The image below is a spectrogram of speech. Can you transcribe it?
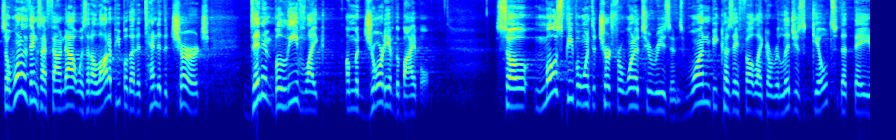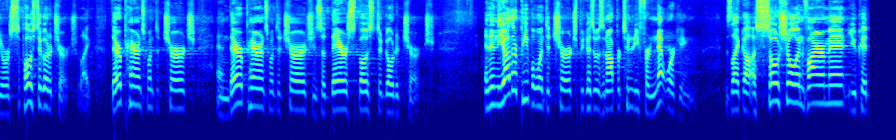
So, one of the things I found out was that a lot of people that attended the church didn't believe like a majority of the Bible. So, most people went to church for one of two reasons. One, because they felt like a religious guilt that they were supposed to go to church. Like their parents went to church, and their parents went to church, and so they're supposed to go to church. And then the other people went to church because it was an opportunity for networking. It's like a, a social environment. You could,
